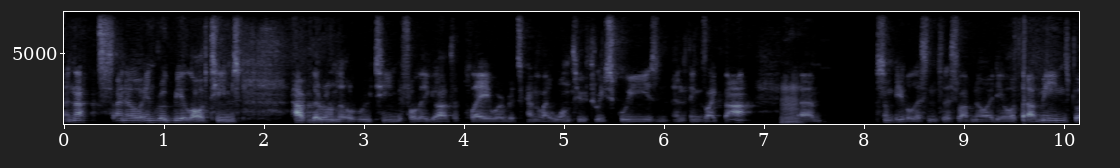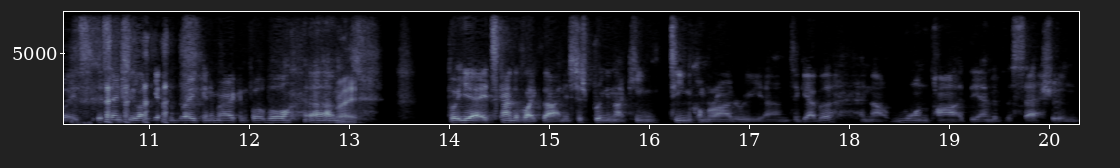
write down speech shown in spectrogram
And that's I know in rugby a lot of teams have their own little routine before they go out to play, whether it's kind of like one, two, three squeeze and, and things like that. Mm. Um, some people listening to this will have no idea what that means, but it's essentially like getting a break in American football. Um, right. But yeah, it's kind of like that, and it's just bringing that team team camaraderie um, together. And that one part at the end of the session,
